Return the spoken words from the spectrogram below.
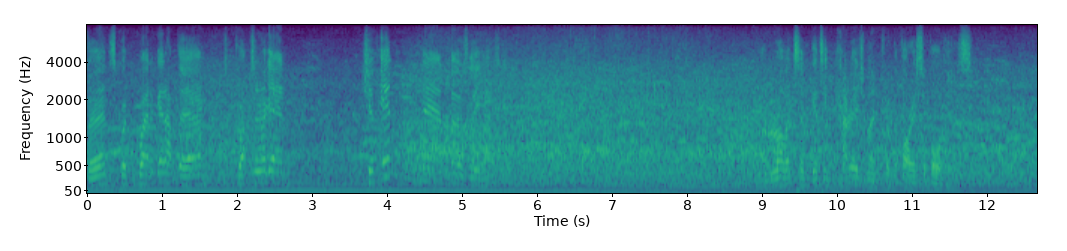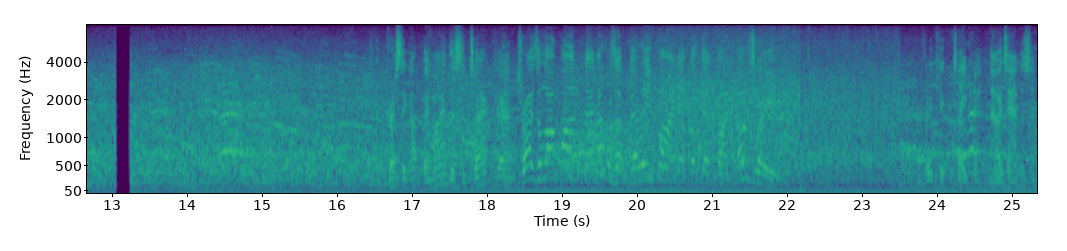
Burns couldn't quite get up there. It's Proctor again. Chip in, and Moseley has it. And Robertson gets encouragement from the Forest supporters. They're pressing up behind this attack and tries a long one, and that was a very fine effort then by Moseley. Free kick taken. Now it's Anderson.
